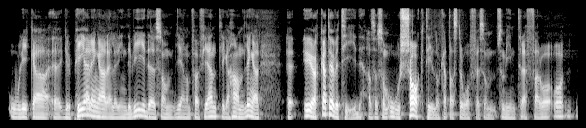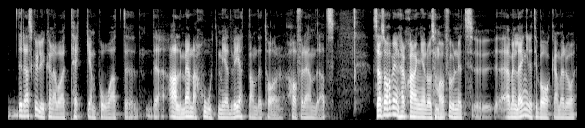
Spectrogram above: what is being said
olika eh, grupperingar eller individer som genomför fientliga handlingar Eh, ökat över tid, alltså som orsak till då katastrofer som, som inträffar. Och, och det där skulle ju kunna vara ett tecken på att eh, det allmänna hotmedvetandet har, har förändrats. Sen så har vi den här genren då som har funnits eh, även längre tillbaka med då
